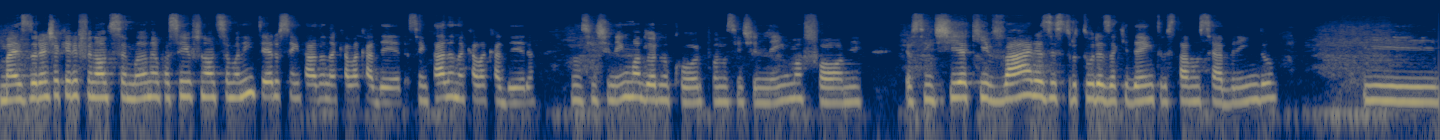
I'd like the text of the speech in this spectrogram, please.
Mas durante aquele final de semana, eu passei o final de semana inteiro sentada naquela cadeira, sentada naquela cadeira. Não senti nenhuma dor no corpo, eu não senti nenhuma fome. Eu sentia que várias estruturas aqui dentro estavam se abrindo. E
